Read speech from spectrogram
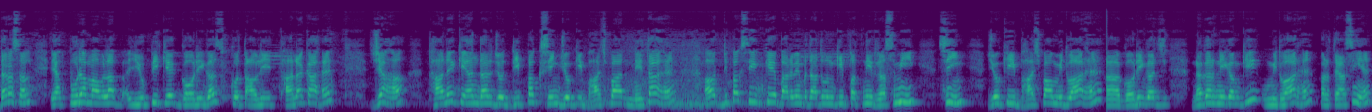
दरअसल, यह पूरा मामला यूपी के गौरीगंज कोतावली थाना का है, जहाँ थाने के अंदर जो दीपक सिंह, जो कि भाजपा नेता है, और दीपक सिंह के बारे में बता दूँ, उनकी पत्नी रश्मि सिंह, जो कि भाजपा उम्मीदवार हैं गौरीगंज नगर निगम की उम्मीदवार हैं, प्रत्याशी हैं,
